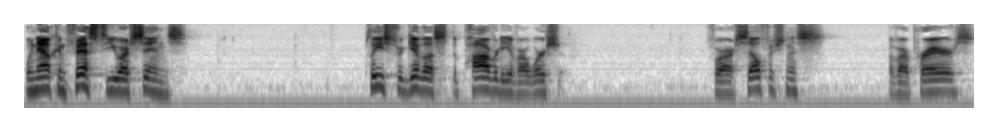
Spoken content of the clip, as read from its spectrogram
We now confess to you our sins Please forgive us the poverty of our worship, for our selfishness of our prayers.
